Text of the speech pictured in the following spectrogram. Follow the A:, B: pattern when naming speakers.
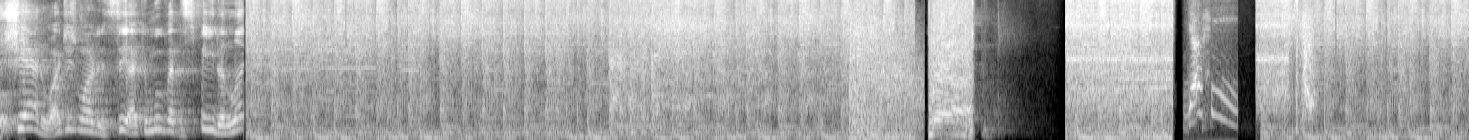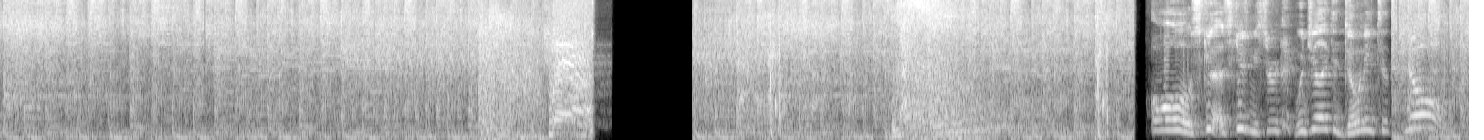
A: Shadow, I just wanted to see I can move at the speed of light. Oh, excuse, excuse me, sir. Would you like to donate to? No.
